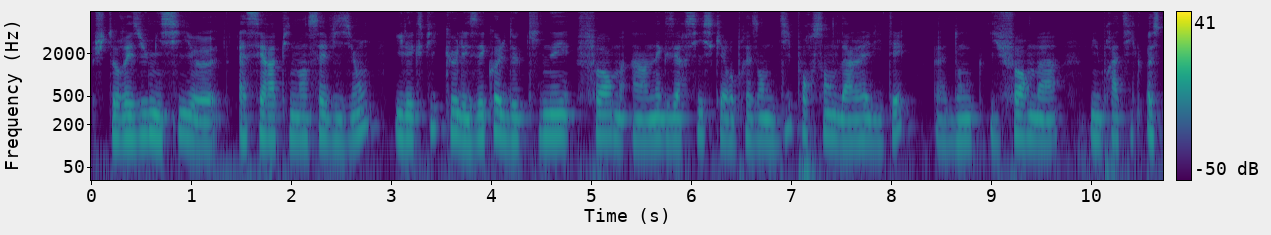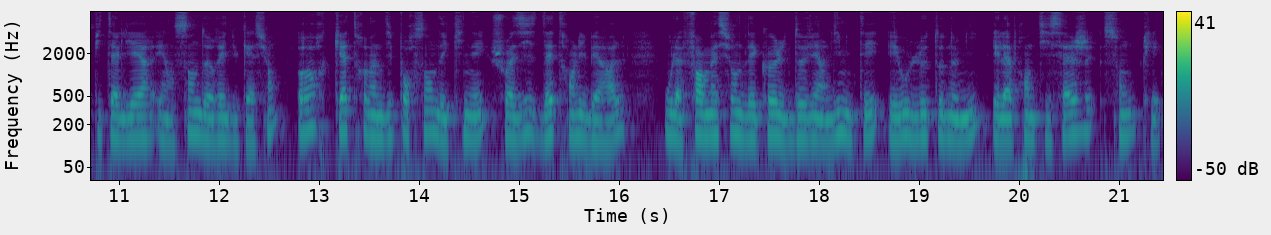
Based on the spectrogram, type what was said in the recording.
Je te résume ici euh, assez rapidement sa vision. Il explique que les écoles de kiné forment un exercice qui représente 10% de la réalité. Euh, donc, ils forment à une pratique hospitalière et en centre de rééducation. Or, 90% des kinés choisissent d'être en libéral, où la formation de l'école devient limitée et où l'autonomie et l'apprentissage sont clés.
